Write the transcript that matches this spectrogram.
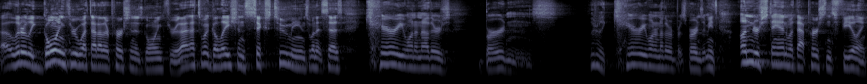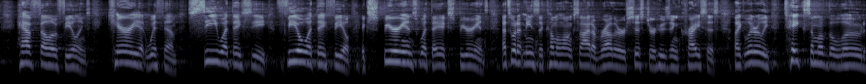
Uh, literally going through what that other person is going through. That, that's what Galatians 6 2 means when it says, carry one another's burdens. Literally carry one another's burdens. It means understand what that person's feeling, have fellow feelings, carry it with them, see what they see, feel what they feel, experience what they experience. That's what it means to come alongside a brother or sister who's in crisis. Like literally take some of the load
